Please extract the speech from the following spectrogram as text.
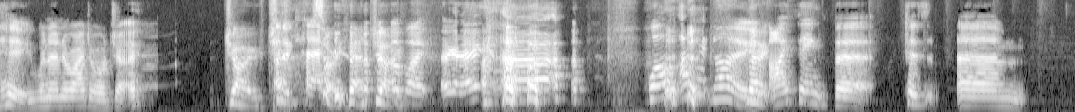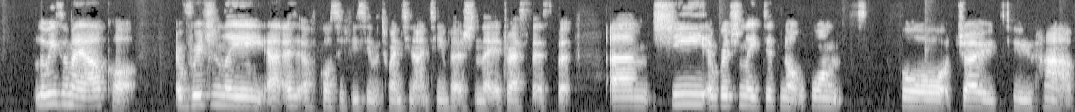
Who Winona Ryder or Jo? Joe, Jo- Okay. sorry, yeah, I was like, okay. uh, well, I don't know. No. I think that because um, Louisa May Alcott originally, uh, of course, if you've seen the 2019 version, they address this, but um, she originally did not want for Jo to have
